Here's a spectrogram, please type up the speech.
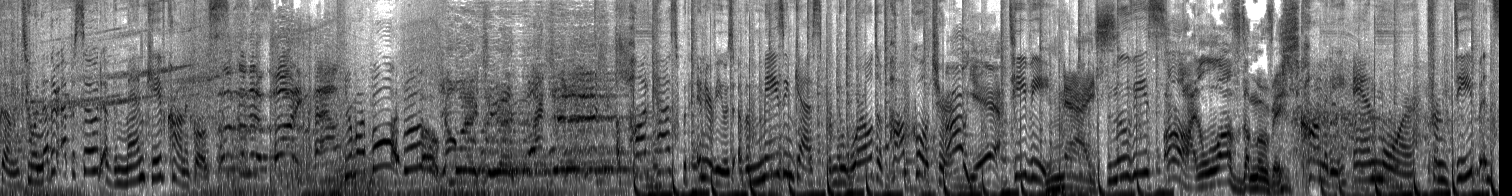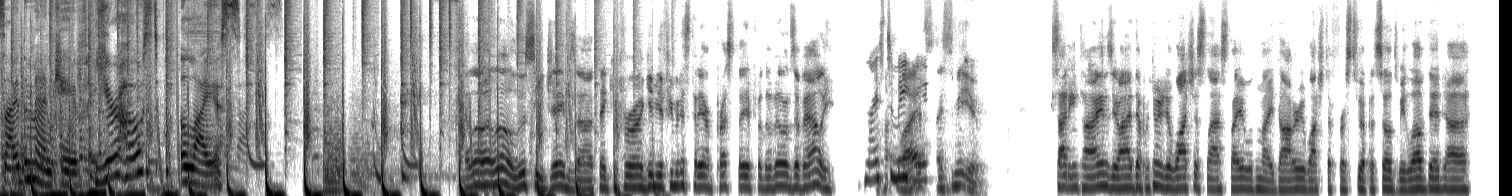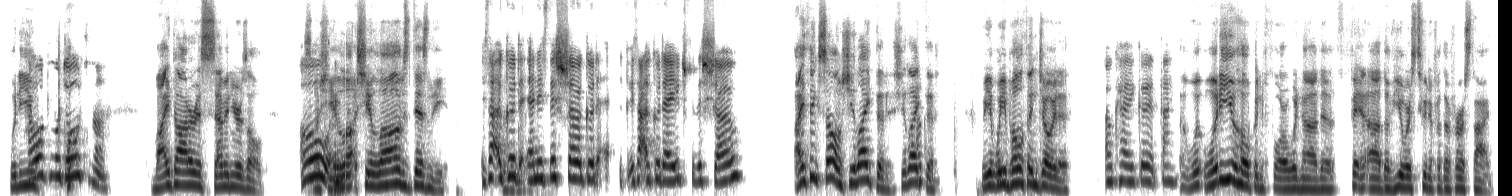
Welcome to another episode of the Man Cave Chronicles, Welcome to the party, pal. You're my boy, Blue! Yo, Adrian, Adrian. a podcast with interviews of amazing guests from the world of pop culture, Oh yeah. TV, Nice. movies, Oh, I love the movies. comedy, and more. From deep inside the Man Cave, your host, Elias. Hello, hello, Lucy, James. Uh, thank you for uh, giving me a few minutes today on press day for the Villains of Valley. Nice to meet you. Nice to meet you. Exciting times. You know, I had the opportunity to watch this last night with my daughter. We watched the first two episodes. We loved it. Uh, what do you? How old your daughter? My daughter is seven years old. Oh, so she lo- she loves Disney. is that a good? And is this show a good? Is that a good age for this show? I think so. She liked it. She liked it. We we both enjoyed it. Okay, good. Thanks. Uh, what, what are you hoping for when uh, the uh, the viewers tune in for the first time?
